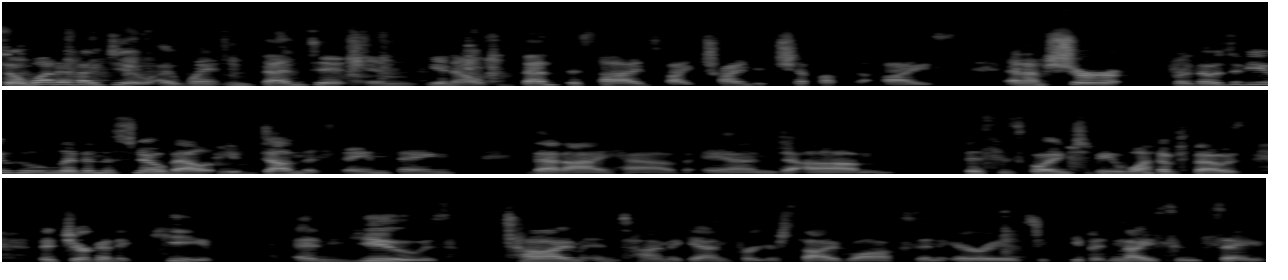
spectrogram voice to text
So what did I do? I went and bent it and you know bent the sides by trying to chip up the ice. And I'm sure for those of you who live in the snow belt, you've done the same thing that I have. And um, this is going to be one of those that you're going to keep and use time and time again for your sidewalks and areas to keep it nice and safe.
